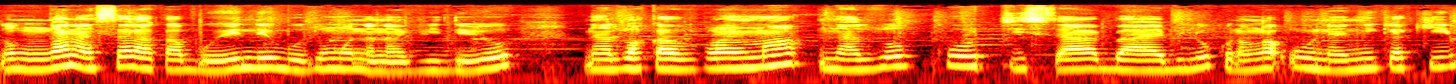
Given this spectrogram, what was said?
donc ngai nasalaka boye nde bozomona na video nazwaka vraiment nazokotisa babiloko na ngai oyo nanikaki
